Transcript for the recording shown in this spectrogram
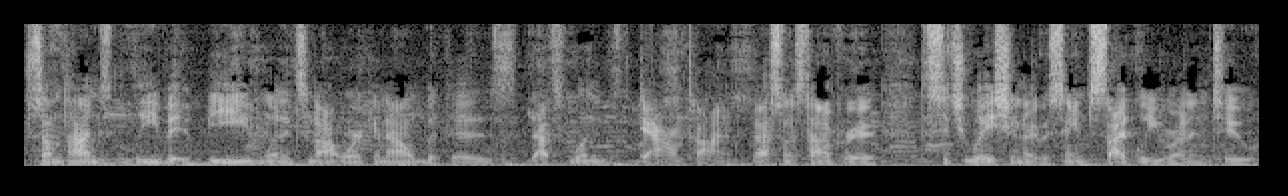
sometimes leave it be when it's not working out because that's when it's downtime. That's when it's time for the situation or the same cycle you run into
